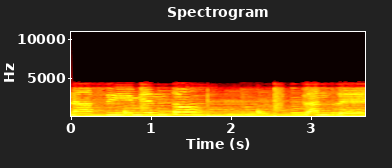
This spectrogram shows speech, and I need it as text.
Nacimiento gran.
